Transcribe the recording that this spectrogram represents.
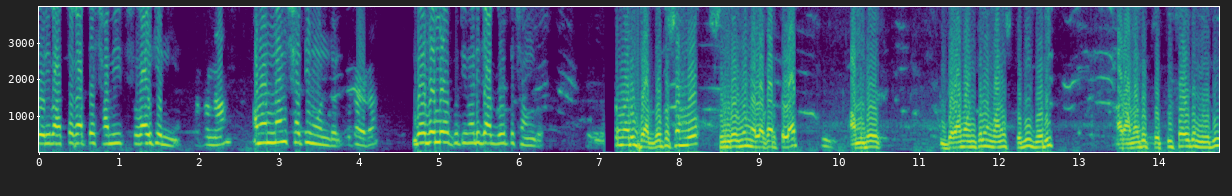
করি বাচ্চা কাচ্চা স্বামী সবাইকে নিয়ে। আমার নাম সাথী মন্ডল গজালিয়া পুটিমারি জাগ্রত সংঘ। জাগ্রত সংঘ সুন্দরবন এলাকার ক্লাব। আমাদের গ্রাম অঞ্চলের মানুষ খুবই গরিব। আর আমাদের চত্রিশ সাইডে নদী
